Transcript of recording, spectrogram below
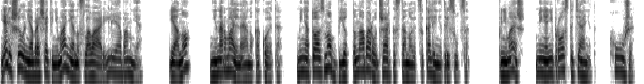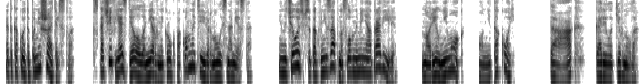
Я решила не обращать внимания на слова Арилии обо мне. И оно, ненормальное оно какое-то. Меня то озноб бьет, то наоборот жарко становится, колени трясутся. Понимаешь, меня не просто тянет. Хуже. Это какое-то помешательство. Вскочив, я сделала нервный круг по комнате и вернулась на место. И началось все так внезапно, словно меня отравили. Но Рил не мог, он не такой. «Так», — Карила кивнула, —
